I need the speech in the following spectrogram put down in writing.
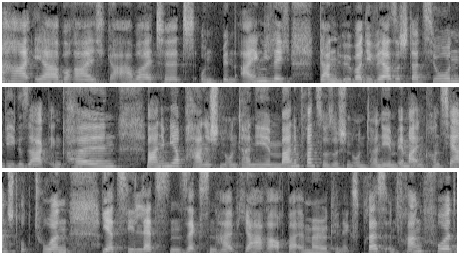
HR-Bereich gearbeitet und bin eigentlich dann über diverse Stationen, wie gesagt, in Köln, bei einem japanischen Unternehmen, bei einem französischen Unternehmen, immer in Konzernstrukturen, jetzt die letzten sechseinhalb Jahre auch bei American Express in Frankfurt,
